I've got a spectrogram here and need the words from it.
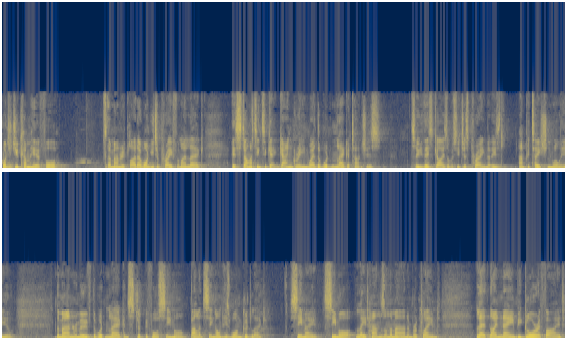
What did you come here for? The man replied, I want you to pray for my leg. It's starting to get gangrene where the wooden leg attaches. So this guy's obviously just praying that his amputation will heal. The man removed the wooden leg and stood before Seymour, balancing on his one good leg. Seymour laid hands on the man and proclaimed, Let thy name be glorified.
